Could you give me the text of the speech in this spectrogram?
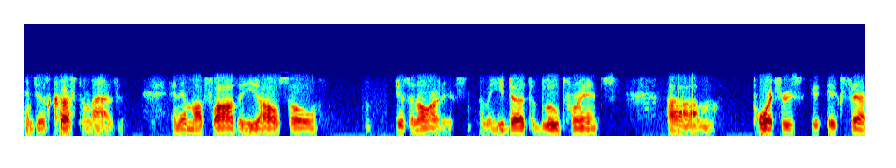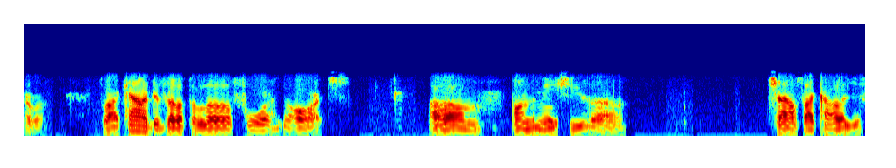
and just customize it. And then my father, he also is an artist. I mean, he does the blueprints, um, portraits, etc. So I kind of developed a love for the arts. Um, under me, she's a child psychologist.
